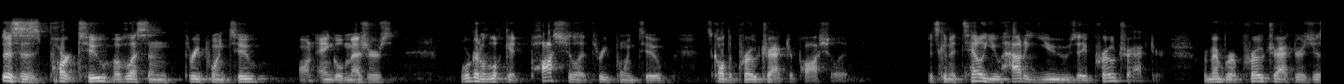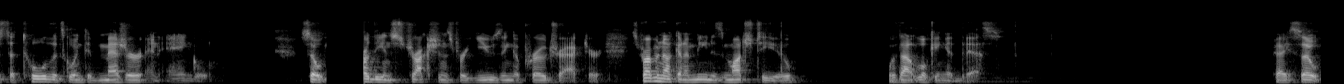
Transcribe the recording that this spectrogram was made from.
This is part two of lesson 3.2 on angle measures. We're going to look at postulate 3.2. It's called the protractor postulate. It's going to tell you how to use a protractor. Remember, a protractor is just a tool that's going to measure an angle. So here are the instructions for using a protractor. It's probably not going to mean as much to you without looking at this. Okay, so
